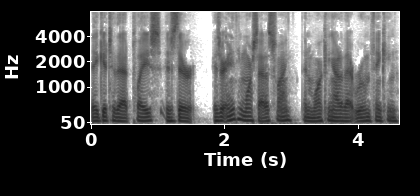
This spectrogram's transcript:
they get to that place, is there is there anything more satisfying than walking out of that room thinking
